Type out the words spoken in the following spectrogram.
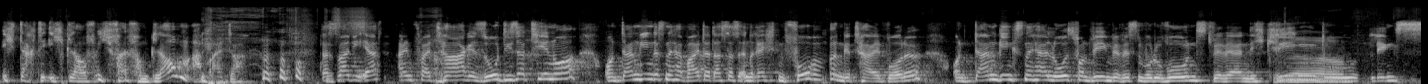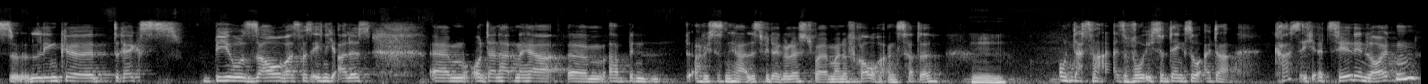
Ich dachte, ich glaube, ich fall vom Glauben ab, Alter. Das, das war die ersten ein, zwei Tage so, dieser Tenor. Und dann ging das nachher weiter, dass das in rechten Foren geteilt wurde. Und dann ging es nachher los von wegen, wir wissen, wo du wohnst, wir werden dich kriegen, ja. du links, linke Drecks. Bio-Sau, was weiß ich nicht alles. Ähm, und dann hat nachher, ähm, habe hab ich das nachher alles wieder gelöscht, weil meine Frau auch Angst hatte. Hm. Und das war also, wo ich so denke, so, Alter, krass, ich erzähle den Leuten,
